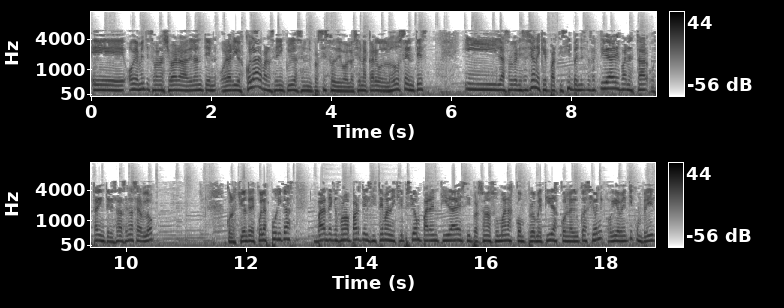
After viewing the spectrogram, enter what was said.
Eh, obviamente se van a llevar adelante en horario escolar, van a ser incluidas en el proceso de evaluación a cargo de los docentes. Y las organizaciones que participen de estas actividades van a estar o están interesadas en hacerlo con estudiantes de escuelas públicas van a tener que formar parte del sistema de inscripción para entidades y personas humanas comprometidas con la educación, obviamente, y cumplir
